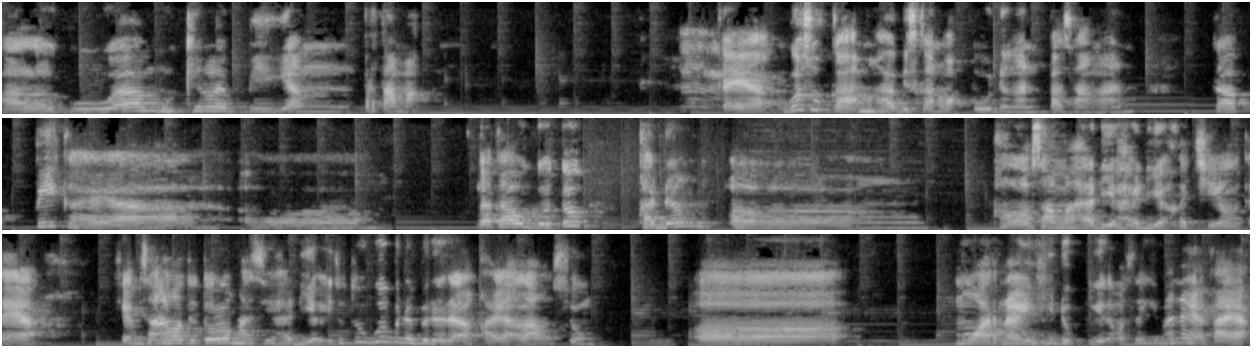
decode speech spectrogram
Kalau gua mungkin lebih yang pertama. Hmm. kayak gue suka menghabiskan waktu dengan pasangan. Tapi kayak eh, nggak tahu gue tuh kadang eh, kalau sama hadiah-hadiah kecil kayak kayak misalnya waktu itu lo ngasih hadiah itu tuh gue bener-bener kayak langsung eh mewarnai hidup gitu. Maksudnya gimana ya? Kayak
